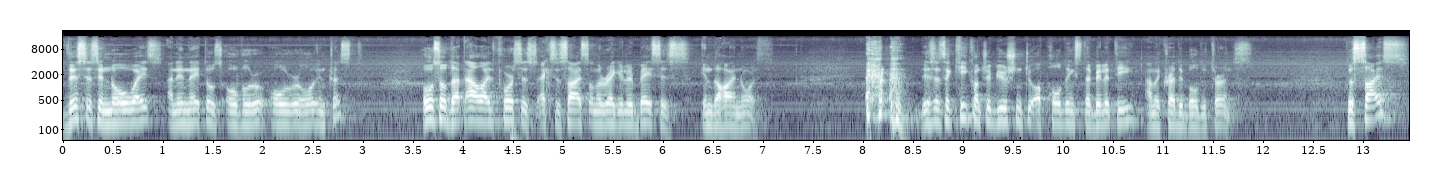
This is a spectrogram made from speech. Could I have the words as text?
This is in Norway's and in NATO's overall interest. Also that allied forces exercise on a regular basis in the high north. this is a key contribution to upholding stability and a credible deterrence. The size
